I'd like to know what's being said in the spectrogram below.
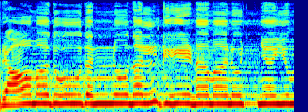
രാമദൂതന്നു നൽകീണമനുജ്ഞയും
